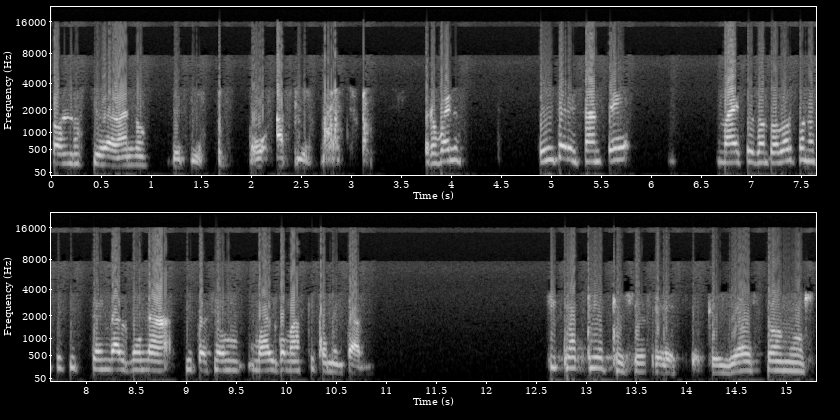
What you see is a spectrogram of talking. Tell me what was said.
son los ciudadanos de pie o a pie, maestro. Pero bueno, interesante, maestro Don Rodolfo, no sé si tenga alguna situación o algo más que comentar. Sí, porque pues, eh, que ya estamos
